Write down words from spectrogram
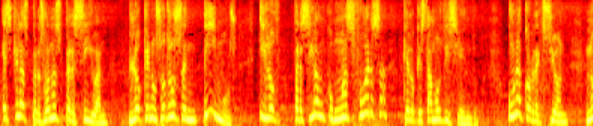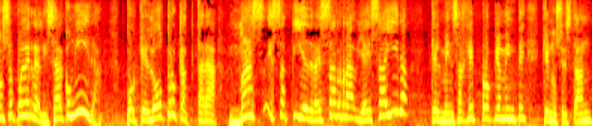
es que las personas perciban lo que nosotros sentimos y lo perciban con más fuerza que lo que estamos diciendo. Una corrección no se puede realizar con ira, porque el otro captará más esa piedra, esa rabia, esa ira, que el mensaje propiamente que nos están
